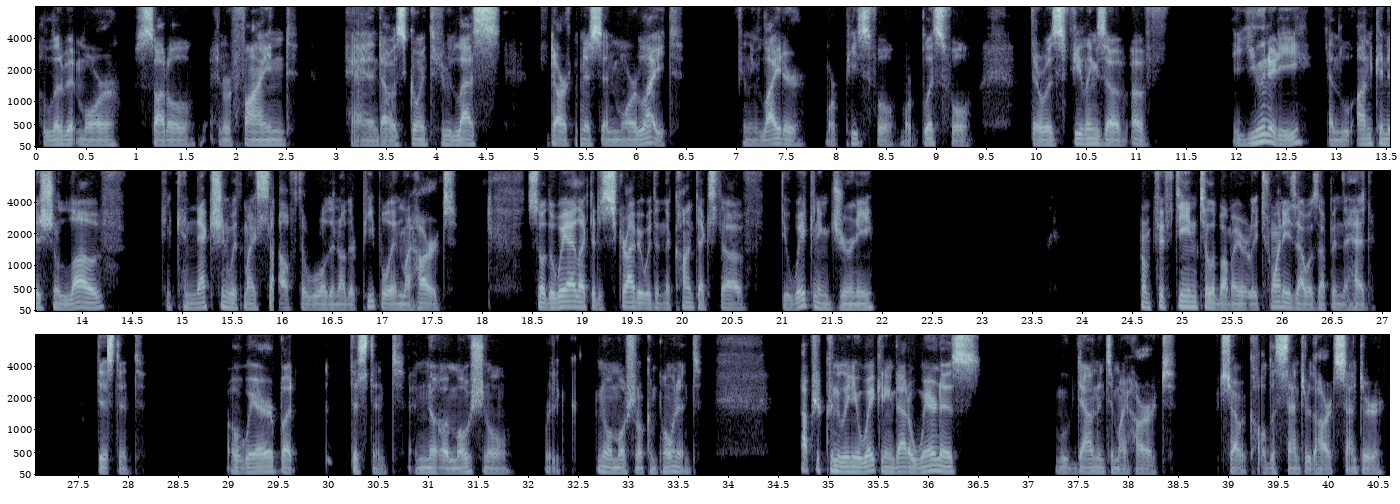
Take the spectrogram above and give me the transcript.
a little bit more subtle and refined. And I was going through less darkness and more light, feeling lighter, more peaceful, more blissful. There was feelings of of unity and unconditional love and connection with myself, the world, and other people in my heart. So the way I like to describe it within the context of the awakening journey, from 15 till about my early 20s, I was up in the head, distant, aware but distant, and no emotional, really no emotional component. After Kundalini awakening, that awareness moved down into my heart, which I would call the center, the heart center.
